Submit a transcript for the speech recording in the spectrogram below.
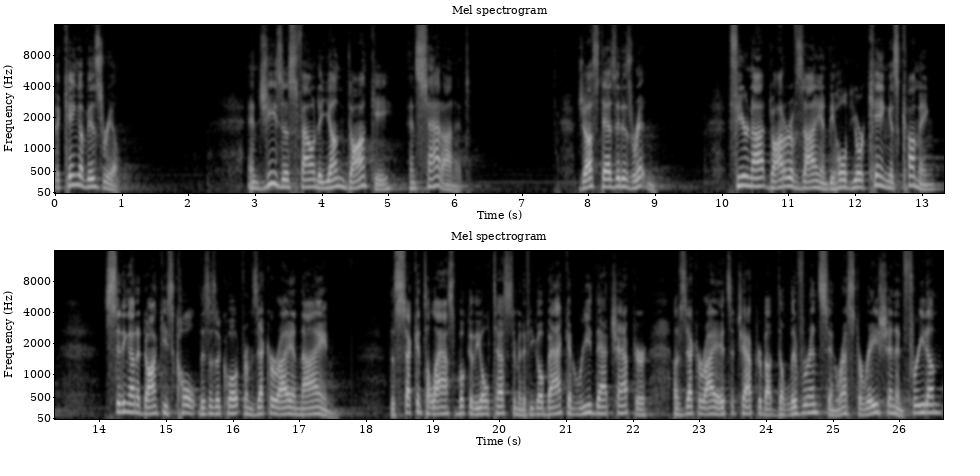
the King of Israel. And Jesus found a young donkey and sat on it. Just as it is written Fear not, daughter of Zion, behold, your king is coming, sitting on a donkey's colt. This is a quote from Zechariah 9 the second to last book of the Old Testament. If you go back and read that chapter of Zechariah, it's a chapter about deliverance and restoration and freedom,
